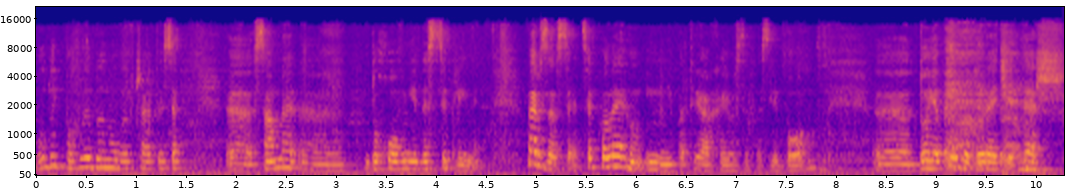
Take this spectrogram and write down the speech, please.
будуть поглиблено вивчатися е, саме духовні дисципліни. Перш за все, це колегіум імені патріарха Йосифа Сліпого, до якого, до речі, теж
